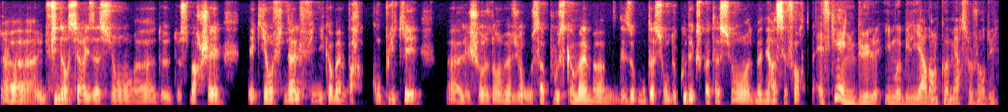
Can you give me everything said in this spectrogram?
une financiarisation de, de, ce marché et qui en final finit quand même par compliquer les choses dans la mesure où ça pousse quand même des augmentations de coûts d'exploitation de manière assez forte. Est-ce qu'il y a une bulle immobilière dans le commerce aujourd'hui?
